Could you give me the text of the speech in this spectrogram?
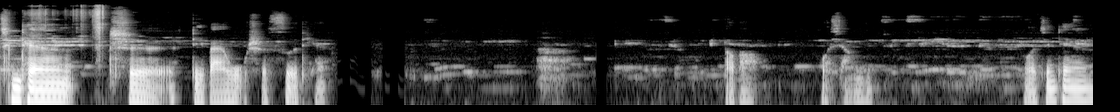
今天是第一百五十四天，宝宝，我想你。我今天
